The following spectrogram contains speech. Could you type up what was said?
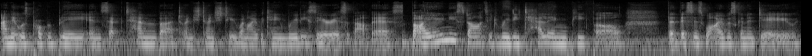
And it was probably in September 2022 when I became really serious about this. But I only started really telling people that this is what I was going to do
